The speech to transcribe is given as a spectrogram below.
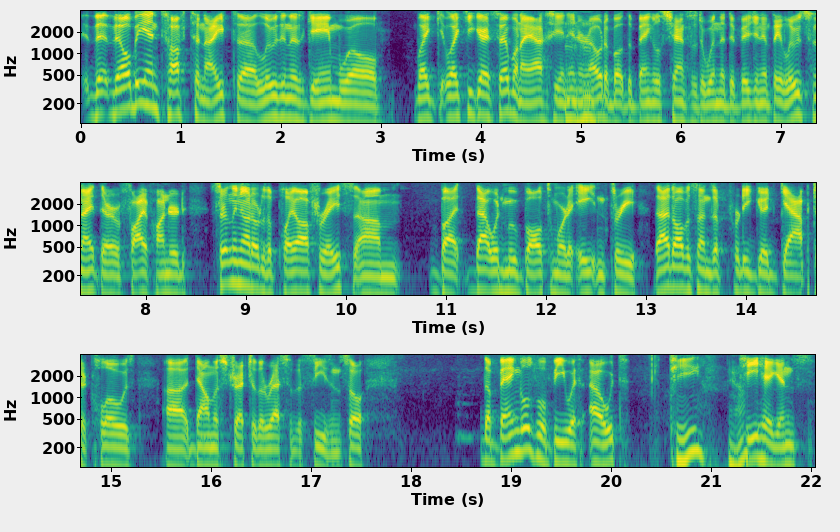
They'll be in tough tonight. Uh, losing this game will, like like you guys said when I asked you in, mm-hmm. in or out about the Bengals' chances to win the division. If they lose tonight, they're 500. Certainly not out of the playoff race. Um, but that would move Baltimore to eight and three. That all of a sudden is a pretty good gap to close uh, down the stretch of the rest of the season. So the Bengals will be without T yeah. Tee Higgins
